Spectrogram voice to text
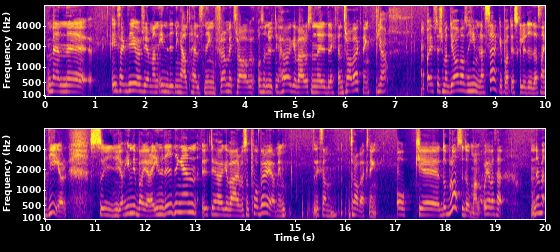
Men eh, i Sankt Georg gör man inridning, halt, hälsning, fram i trav och sen ut i höger varv och sen är det direkt en travökning. Ja. Och eftersom att jag var så himla säker på att jag skulle rida Sankt Georg så jag hinner bara göra inridningen, ut i höger varv och så påbörjar jag min liksom, travökning. Och eh, då blåser domaren och jag var så här, nej men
